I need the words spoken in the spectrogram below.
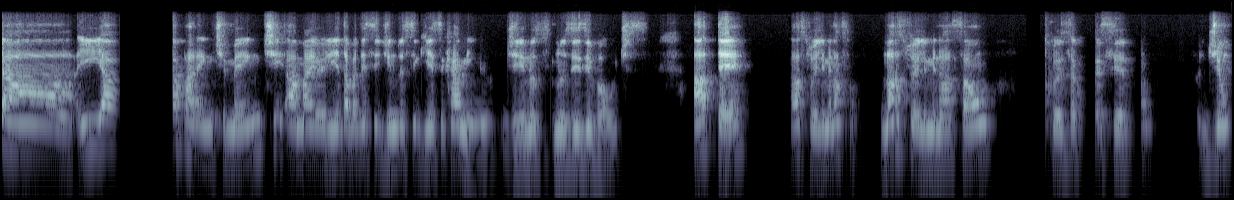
a, e a, aparentemente a maioria estava decidindo seguir esse caminho, de ir nos, nos easy volts, até a sua eliminação. Na sua eliminação, as coisas aconteceram de um,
